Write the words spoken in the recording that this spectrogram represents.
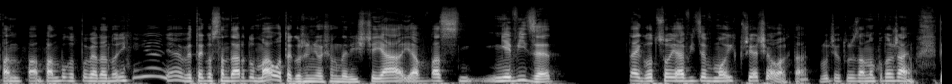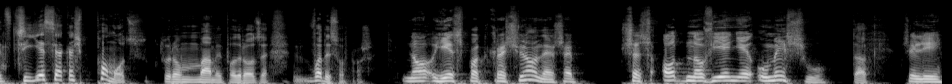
Pan, Pan, Pan Bóg odpowiada do nich, nie, nie, wy tego standardu, mało tego, że nie osiągnęliście, ja, ja was nie widzę tego, co ja widzę w moich przyjaciołach, tak? Ludzie, którzy za mną podążają. Więc czy jest jakaś pomoc, którą mamy po drodze? Władysław, proszę. No, jest podkreślone, że przez odnowienie umysłu. Tak. Czyli,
